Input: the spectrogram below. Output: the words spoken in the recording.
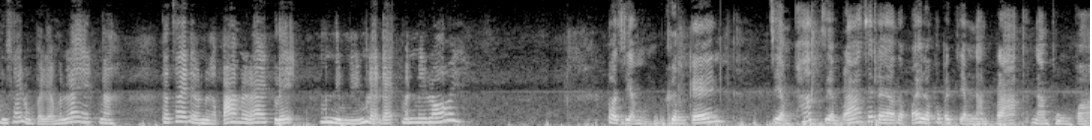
ที่ใส่ลงไปแล้วมันแรกนะถ้าใส่แล้วเนื้อปลามันแรกเละ มันหนิ่มๆแหละๆมันไม่ร้อยพอเจียมเครื่องแกงเจียมพักเจียมปลาเสร็จแล้วต่อไปเราก็ไปเจียมน้ำปลาน้ำผงปลา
